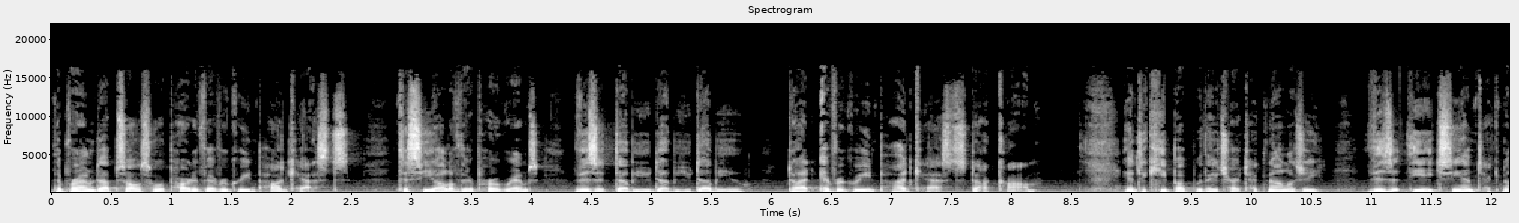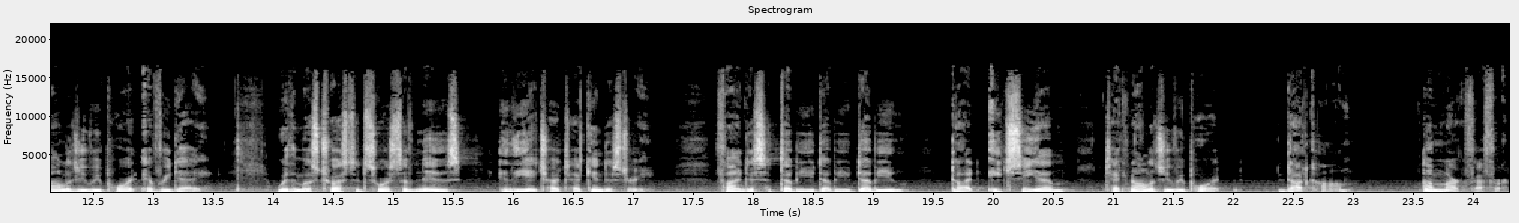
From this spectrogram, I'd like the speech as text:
The Roundup's also a part of Evergreen Podcasts. To see all of their programs, visit www.evergreenpodcasts.com. And to keep up with HR technology, visit the HCM Technology Report every day. We're the most trusted source of news in the HR tech industry. Find us at www.hcmtechnologyreport.com. I'm Mark Feffer.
